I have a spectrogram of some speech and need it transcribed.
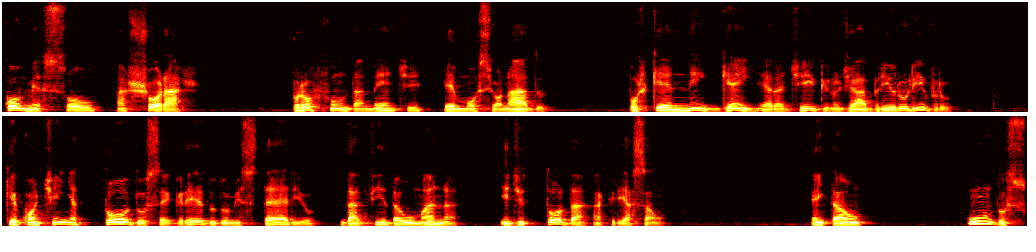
começou a chorar, profundamente emocionado, porque ninguém era digno de abrir o livro, que continha todo o segredo do mistério da vida humana e de toda a criação. Então, um dos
